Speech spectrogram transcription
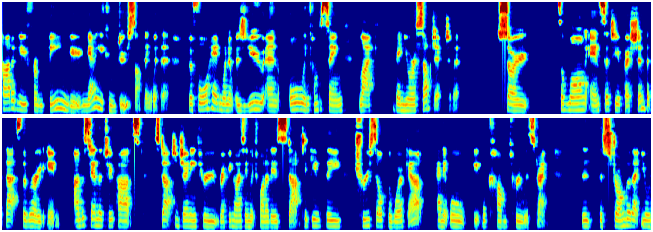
part of you from being you, now you can do something with it. Beforehand, when it was you and all encompassing, like, then you're a subject to it. So it's a long answer to your question, but that's the road in. Understand the two parts, start to journey through recognizing which one it is, start to give the true self the workout and it will, it will come through with strength the, the stronger that your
